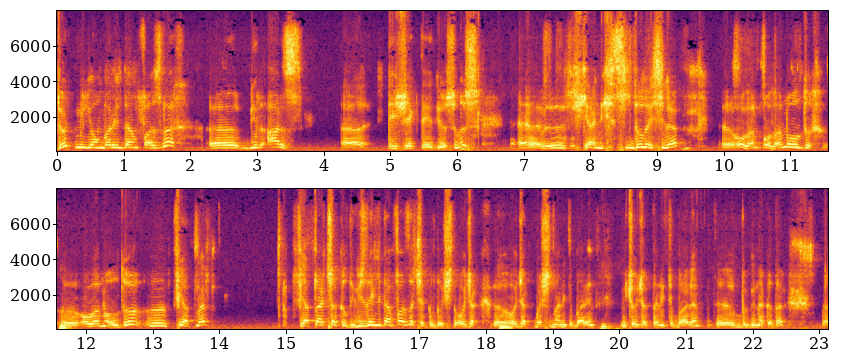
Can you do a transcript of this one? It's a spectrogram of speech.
4 milyon varilden fazla bir arz e, enjekte ediyorsunuz. E, yani dolayısıyla e, olan olan oldu. E, olan oldu. E, fiyatlar fiyatlar çakıldı. %50'den fazla çakıldı işte Ocak e, Ocak başından itibaren 3 Ocak'tan itibaren e, bugüne kadar e,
